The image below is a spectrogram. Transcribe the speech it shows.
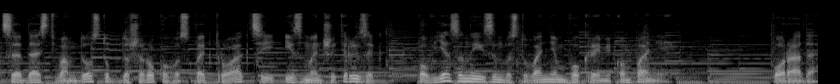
Це дасть вам доступ до широкого спектру акцій і зменшить ризик, пов'язаний з інвестуванням в окремі компанії. Порада:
